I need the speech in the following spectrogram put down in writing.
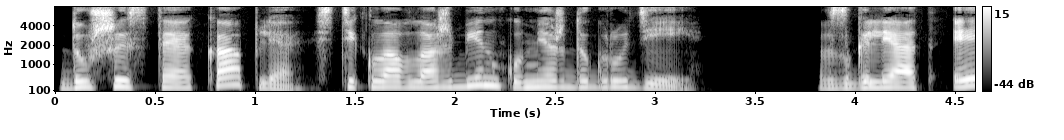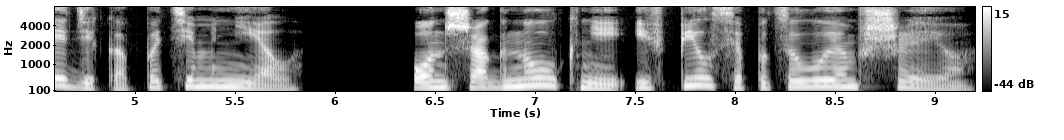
Душистая капля стекла в ложбинку между грудей. Взгляд Эдика потемнел, он шагнул к ней и впился поцелуем в шею,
